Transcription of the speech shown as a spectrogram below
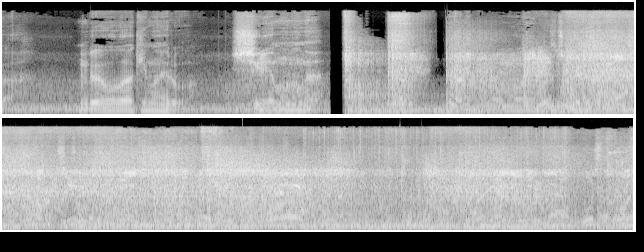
か。部をわきまえろ。知れ者が。本物の呪術宇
